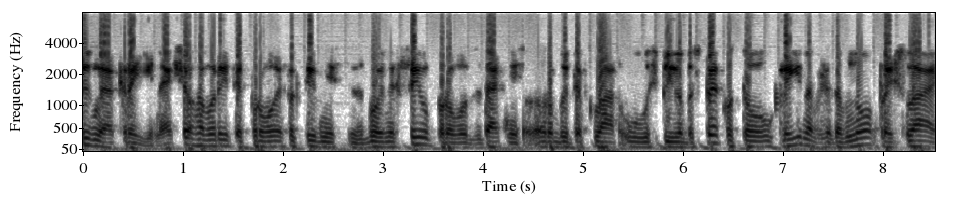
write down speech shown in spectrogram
сили, а країни. Якщо говорити про ефективність збройних сил, про здатність робити вклад у спільну безпеку, то Україна вже давно пройшла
